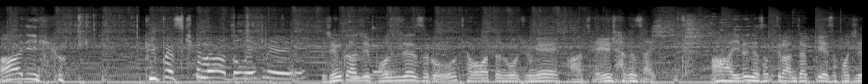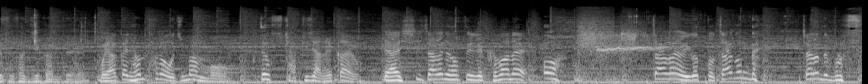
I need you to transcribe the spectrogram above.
아니 이거 빅베스 킬러 너 왜 그래? 지금까지 버즈젯으로 잡아봤던 루어 중에 아 제일 작은 사이즈입니다. 아 이런 녀석들 안 잡기 위해서 버즈젯을 던진 건데. 뭐 약간 현타가 오지만 뭐 그때부터 잡히지 않을까요? 야씨 작은 녀석들 이제 그만해. 어 작아요 이것도. 작은데 작은데 물었어.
